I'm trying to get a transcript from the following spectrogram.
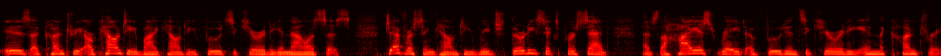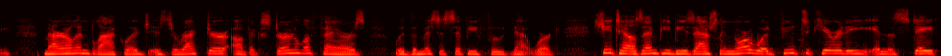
is a country or county by county food security analysis. Jefferson County reached 36%. That's the highest rate of food insecurity in the country. Marilyn Blackledge is director of external affairs with the Mississippi Food Network. She tells MPB's Ashley Norwood food security in the state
